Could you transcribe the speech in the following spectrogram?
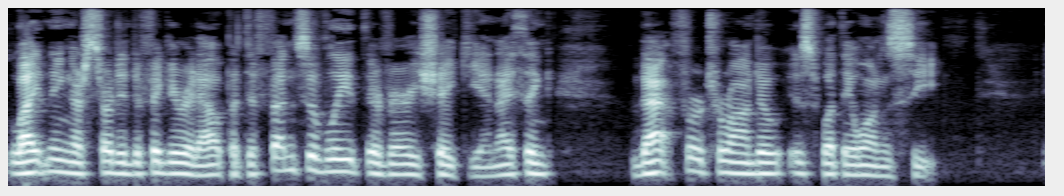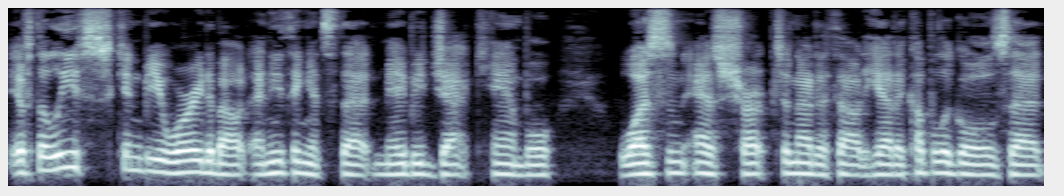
Lightning are starting to figure it out, but defensively they're very shaky, and I think that for Toronto is what they want to see. If the Leafs can be worried about anything, it's that maybe Jack Campbell wasn't as sharp tonight. I thought he had a couple of goals that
